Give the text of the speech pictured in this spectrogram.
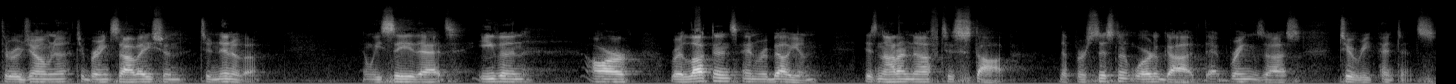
through Jonah to bring salvation to Nineveh. And we see that even our reluctance and rebellion is not enough to stop the persistent Word of God that brings us to repentance.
